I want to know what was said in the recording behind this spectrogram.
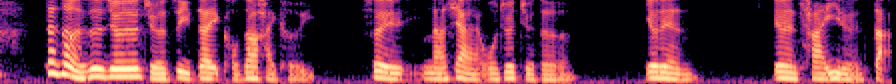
但这种事就是觉得自己戴口罩还可以，所以拿下来我就觉得有点有点差异有点大。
